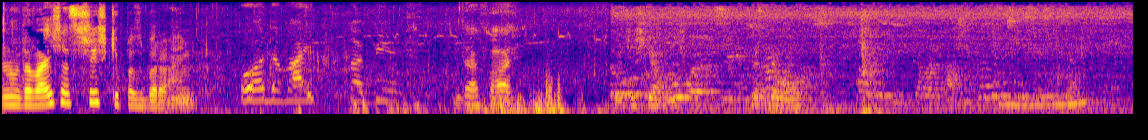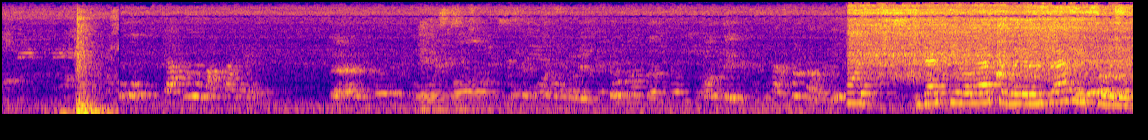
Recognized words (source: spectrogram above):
Ну, давай сейчас шишки позбираем. О, давай, кабель. Давай. Фіолетовий рожевий колір,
